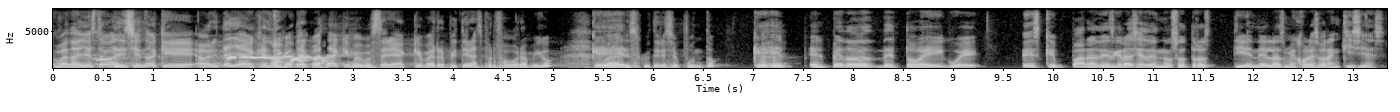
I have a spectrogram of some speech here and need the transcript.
Bueno, yo estaba diciendo que ahorita ya Ángel dijo otra cosa que me gustaría que me repitieras, por favor, amigo, Que para el- discutir ese punto. Que el, el pedo de Toei, güey, es que para desgracia de nosotros tiene las mejores franquicias.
